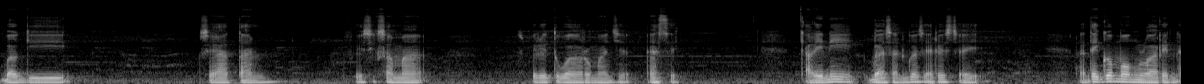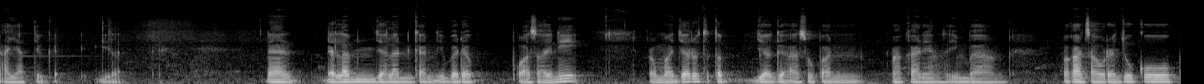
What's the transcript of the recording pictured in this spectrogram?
bagi kesehatan fisik sama spiritual remaja. Asik. Kali ini bahasan gue serius coy. Nanti gue mau ngeluarin ayat juga. Gila. Nah dalam menjalankan ibadah puasa ini remaja harus tetap jaga asupan makan yang seimbang, makan sahur yang cukup.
